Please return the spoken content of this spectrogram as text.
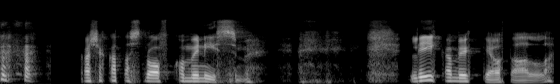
Kanske katastrofkommunism. Lika mycket åt alla.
